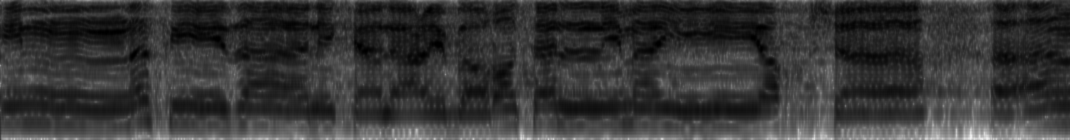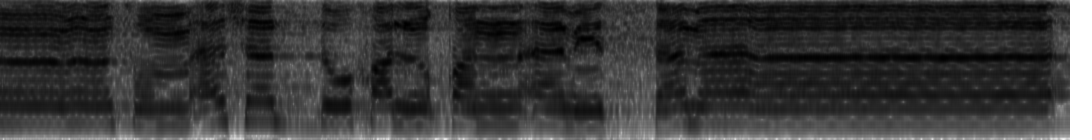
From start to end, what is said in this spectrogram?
إن في ذلك لعبرة لمن يخشى أأنتم أشد خلقا أم السماء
